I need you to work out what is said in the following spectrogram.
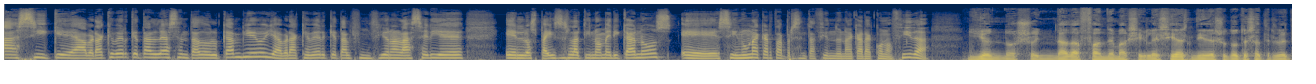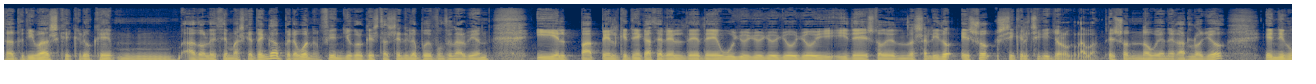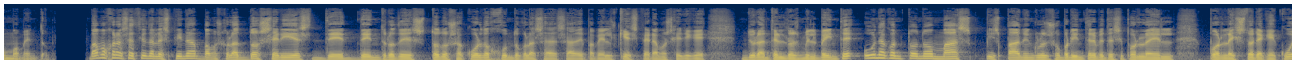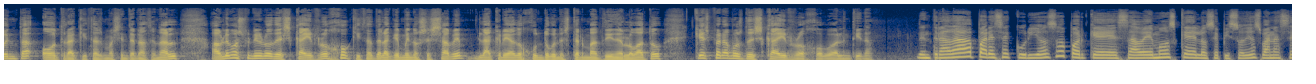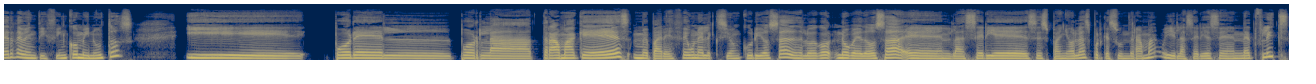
Así que habrá que ver qué tal le ha sentado el cambio y habrá que ver qué tal funciona la serie en los países latinoamericanos eh, sin una carta presentación de una cara conocida. Yo no soy nada fan de Max Iglesias ni de sus dotes interpretativas, que creo que mm, adolece más que tenga, pero bueno, en fin, yo creo que esta serie le puede funcionar bien y el papel que tiene que hacer él de, de uy, uy, uy, uy, uy, y de esto de dónde ha salido, eso sí que el chiquillo lo clava. Eso no voy a negarlo yo en ningún momento. Vamos con la sección de la espina, vamos con las dos series de dentro de todo su acuerdo, junto con la salsa de papel que esperamos que llegue durante el 2020. Una con tono más hispano, incluso por intérpretes y por, el, por la historia que cuenta, otra quizás más internacional. Hablemos primero de Sky Rojo, quizás de la que menos se sabe, la ha creado junto con Esther Martínez Lobato. ¿Qué esperamos de Sky Rojo, Valentina? De entrada parece curioso porque sabemos que los episodios van a ser de 25 minutos y por el por la trama que es, me parece una elección curiosa, desde luego novedosa en las series españolas, porque es un drama, y las series en Netflix.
